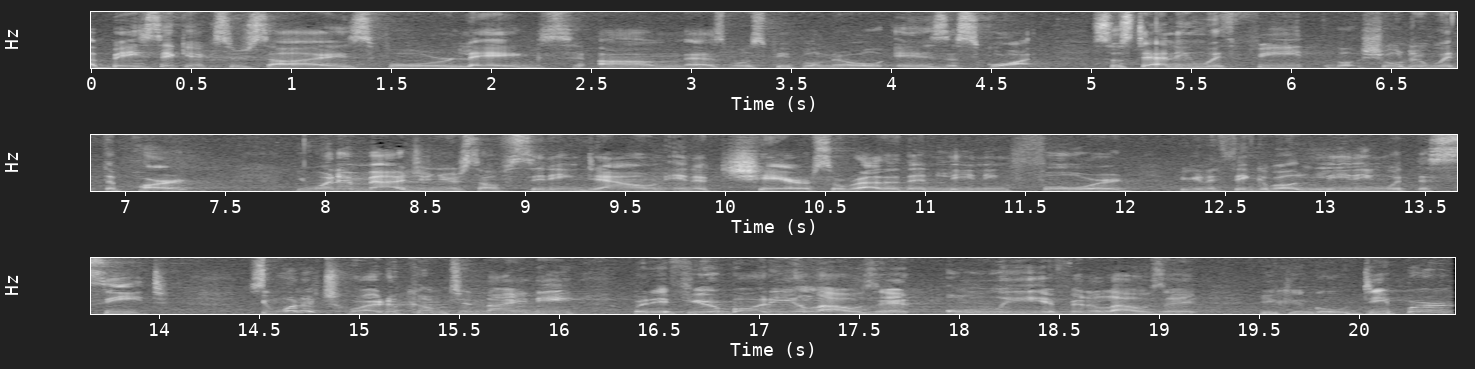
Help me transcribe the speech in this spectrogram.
A basic exercise for legs, um, as most people know, is a squat. So standing with feet about shoulder width apart, you want to imagine yourself sitting down in a chair. So rather than leaning forward, you're going to think about leading with the seat. So you want to try to come to 90, but if your body allows it, only if it allows it, you can go deeper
